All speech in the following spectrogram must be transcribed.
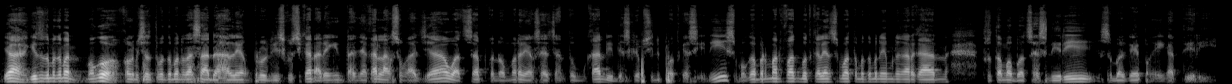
Ya gitu teman-teman, monggo kalau misalnya teman-teman rasa ada hal yang perlu didiskusikan, ada yang ingin tanyakan langsung aja WhatsApp ke nomor yang saya cantumkan di deskripsi di podcast ini. Semoga bermanfaat buat kalian semua teman-teman yang mendengarkan, terutama buat saya sendiri sebagai pengingat diri.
